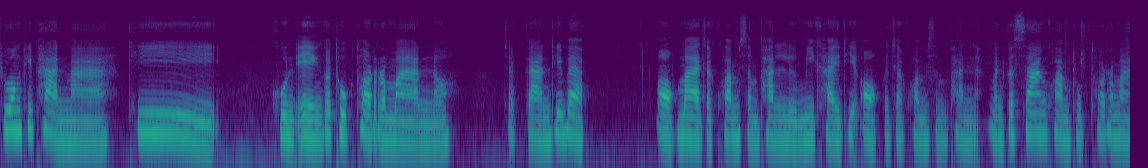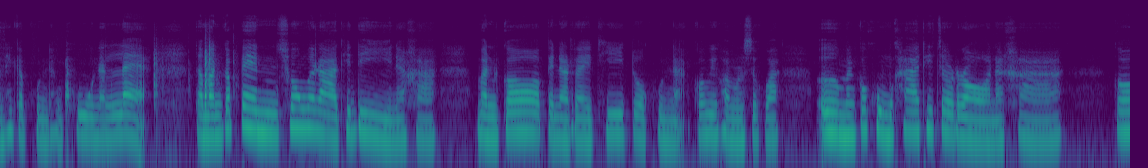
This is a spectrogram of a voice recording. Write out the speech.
ช่วงที่ผ่านมาที่คุณเองก็ทุกทรมานเนาะจากการที่แบบ ออกมาจากความสัมพันธ์ หรือมีใครที่ออกไปจากความสัมพันธ์มันก็สร้างความทุกข์ทรมานให้กับคุณทั้งคู่นั่นแหละ แต่มันก็เป็นช่วงเวลาที่ดีนะคะ มันก็เป็นอะไรที่ตัวคุณนะก็มีความรู้สึกว่า เออ มันก็คุ้มค่าที่จะรอนะคะ ก็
